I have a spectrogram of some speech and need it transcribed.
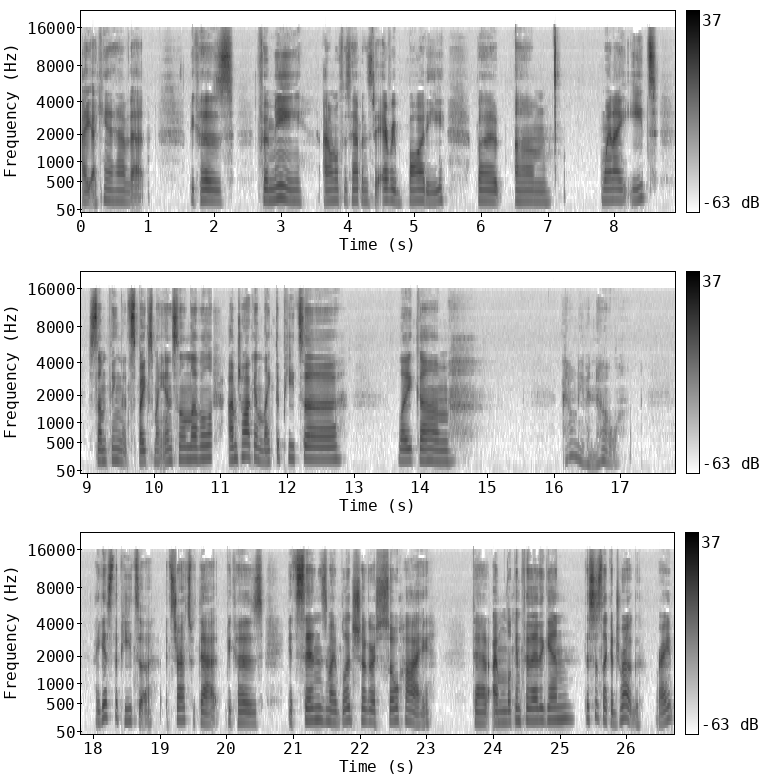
I, I can't have that. Because for me, I don't know if this happens to everybody, but um, when I eat something that spikes my insulin level, I'm talking like the pizza, like, um, I don't even know. I guess the pizza. It starts with that because it sends my blood sugar so high that I'm looking for that again. This is like a drug, right?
